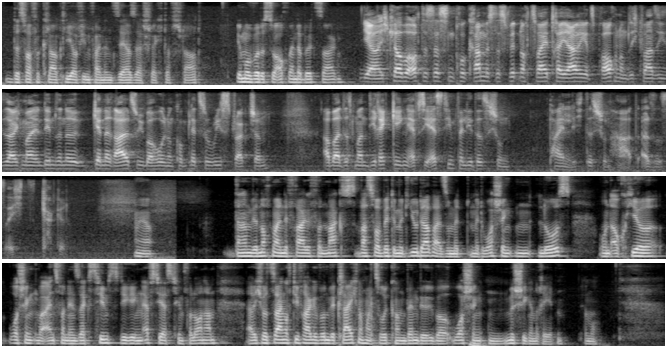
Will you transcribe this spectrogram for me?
das war für Clark Lee auf jeden Fall ein sehr, sehr schlechter Start. Immer würdest du auch Vanderbilt sagen? Ja, ich glaube auch, dass das ein Programm ist, das wird noch zwei, drei Jahre jetzt brauchen, um sich quasi, sag ich mal, in dem Sinne general zu überholen und komplett zu restructuren. Aber dass man direkt gegen FCS-Team verliert, das ist schon peinlich, das ist schon hart. Also das ist echt kacke. Ja. Dann haben wir nochmal eine Frage von Max. Was war bitte mit UW, also mit, mit Washington, los? Und auch hier, Washington war eins von den sechs Teams, die gegen ein FCS-Team verloren haben. Aber ich würde sagen, auf die Frage würden wir gleich nochmal zurückkommen, wenn wir über Washington, Michigan reden. Immer.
